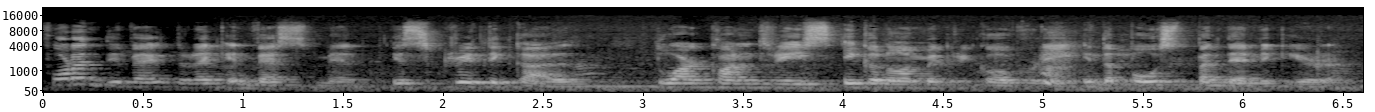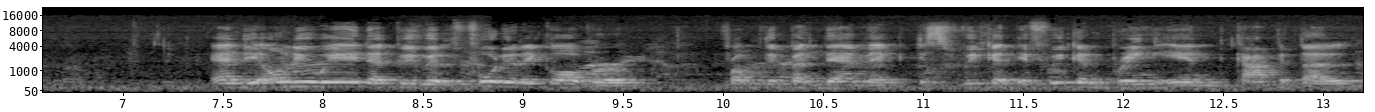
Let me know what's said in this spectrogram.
Foreign direct investment is critical to our country's economic recovery in the post-pandemic era. And the only way that we will fully recover from the pandemic is we can, if we can bring in capital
